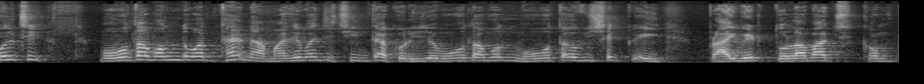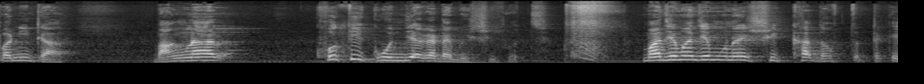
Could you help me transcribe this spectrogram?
বলছি, মমতা বন্দ্যোপাধ্যায় না, মাঝে মাঝে চিন্তা করি যে মমতা মমতা অভিষেক এই প্রাইভেট তোলাবাজ কোম্পানিটা বাংলার ক্ষতি কোন জায়গাটা বেশি করছে? মাঝে মাঝে মনে হয় শিক্ষা দপ্তরটাকে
